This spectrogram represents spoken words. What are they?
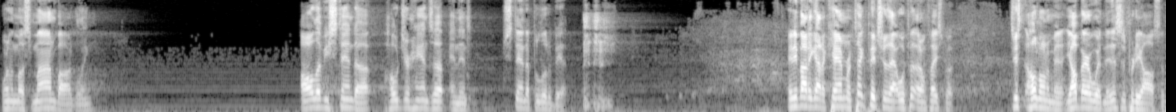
one of the most mind boggling all of you stand up, hold your hands up, and then stand up a little bit. Anybody got a camera? Take a picture of that. We'll put that on Facebook. Just hold on a minute. Y'all bear with me. This is pretty awesome.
